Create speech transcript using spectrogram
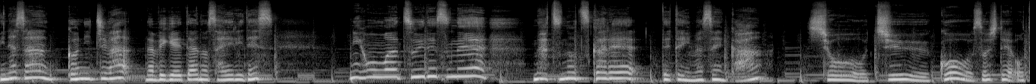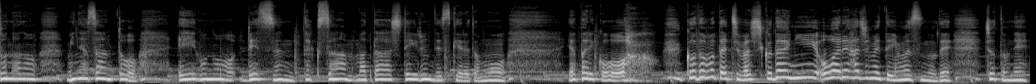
皆さんこんにちは。ナビゲーターのさゆりです。日本は暑いですね。夏の疲れ出ていませんか？小中高そして大人の皆さんと英語のレッスンたくさんまたしているんですけれどもやっぱりこう 子どもたちは宿題に追われ始めていますのでちょっとね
